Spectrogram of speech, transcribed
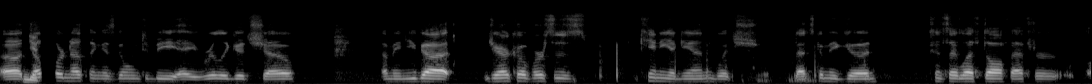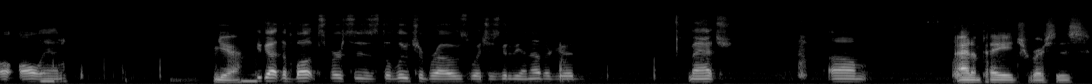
Uh, Yeah. Double or Nothing is going to be a really good show. I mean, you got Jericho versus Kenny again, which that's going to be good since they left off after All- All In. Yeah. You got the Bucks versus the Lucha Bros, which is going to be another good match. Um, Adam Page versus.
